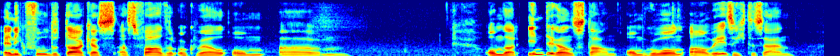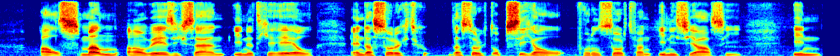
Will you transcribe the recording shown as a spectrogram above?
En ik voel de taak als, als vader ook wel om. ehm, om daarin te gaan staan, om gewoon aanwezig te zijn als man aanwezig zijn in het geheel. En dat zorgt, dat zorgt op zich al voor een soort van initiatie in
